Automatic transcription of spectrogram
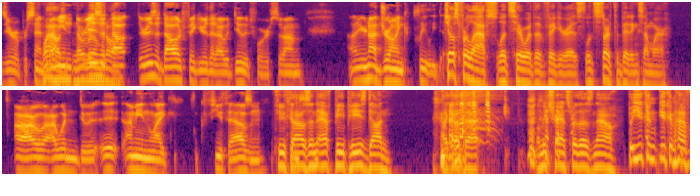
zero percent. But I mean, no there room is a do- there is a dollar figure that I would do it for. So um, uh, you're not drawing completely. Down. Just for laughs, let's hear what the figure is. Let's start the bidding somewhere. Uh, I, I wouldn't do it. it. I mean, like a few thousand. A few thousand FPPs done. I got that. Let me transfer those now. But you can you can have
